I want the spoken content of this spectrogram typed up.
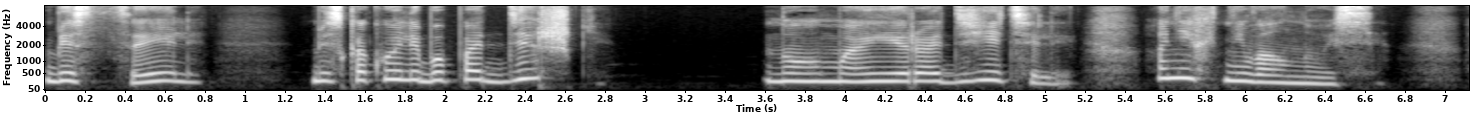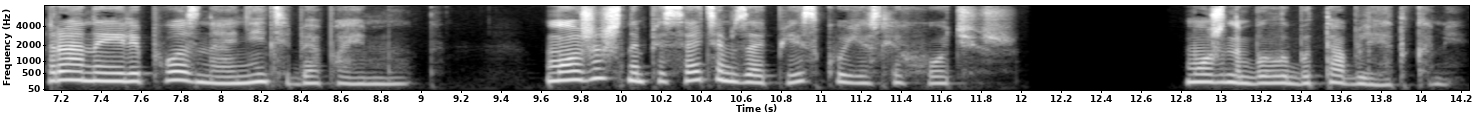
без цели, без какой-либо поддержки? Но мои родители, о них не волнуйся. Рано или поздно они тебя поймут. Можешь написать им записку, если хочешь. Можно было бы таблетками.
